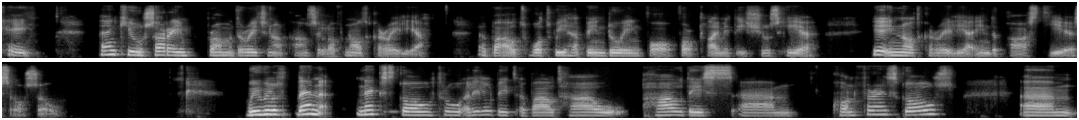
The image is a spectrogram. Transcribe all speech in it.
Okay, Thank you, Sari, from the Regional Council of North Karelia about what we have been doing for, for climate issues here, here in North Karelia in the past years or so. We will then next go through a little bit about how, how this um, conference goes. Um,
